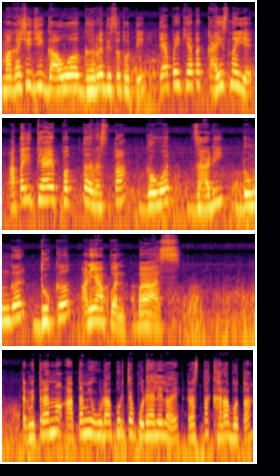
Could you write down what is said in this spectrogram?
मगाशी जी गावं घरं दिसत होती त्यापैकी आता काहीच नाहीये. आता इथे आहे फक्त रस्ता गवत झाडी डोंगर धुकं आणि आपण. बास! तर मित्रांनो आता मी उडापूरच्या पुढे आलेलो आहे. रस्ता खराब होता.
